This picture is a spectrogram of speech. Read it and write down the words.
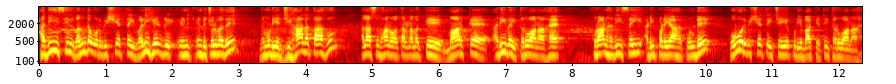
ஹதீஸில் வந்த ஒரு விஷயத்தை வழிகேண்டு என்று- என்று சொல்வது நம்முடைய ஜிஹாலத்தாகும். அல்லாஹ் சுபானுவத்தால் நமக்கு மார்க்க அறிவை தருவானாக. குரான் ஹதீஸை அடிப்படையாக கொண்டு ஒவ்வொரு விஷயத்தை செய்யக்கூடிய பாக்கியத்தை தருவானாக.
